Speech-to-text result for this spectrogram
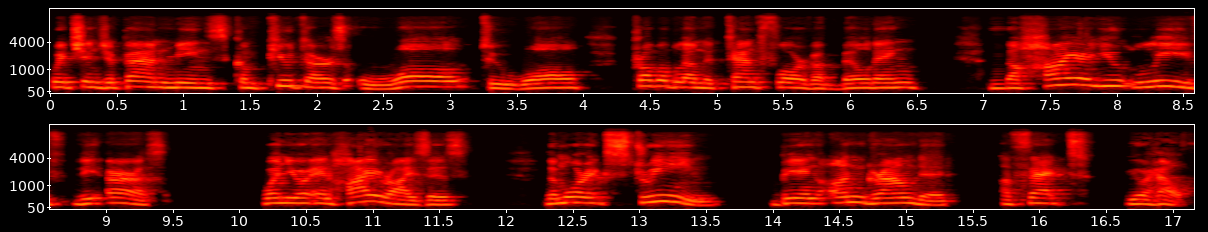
which in Japan means computers wall to wall, probably on the 10th floor of a building. The higher you leave the earth when you're in high rises, the more extreme being ungrounded affects your health.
